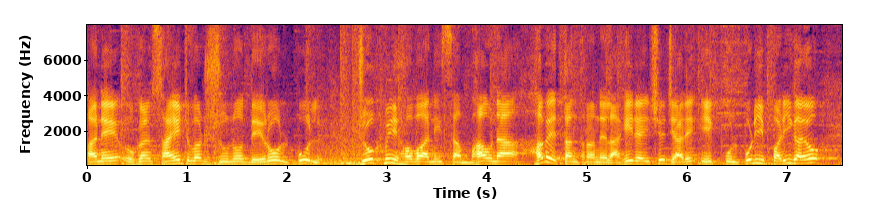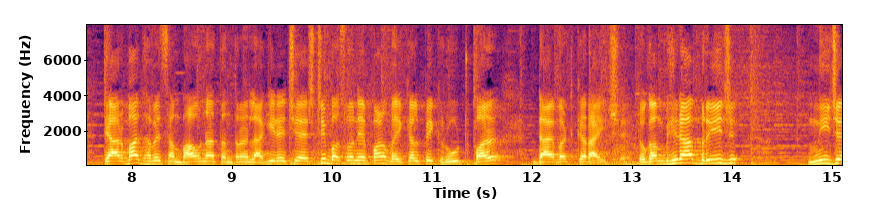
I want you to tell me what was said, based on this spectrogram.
અને ઓગણસાઠ વર્ષ જૂનો દેરોલ પુલ જોખમી હોવાની સંભાવના હવે તંત્રને લાગી રહી છે. જ્યારે એક પુલ પૂરી પડી ગયો, ત્યારબાદ હવે સંભાવના તંત્રને લાગી રહી છે. એસટી બસોને પણ વૈકલ્પિક રૂટ પર ડાયવર્ટ કરાઈ છે. તો ગંભીરા બ્રિજ ની જે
